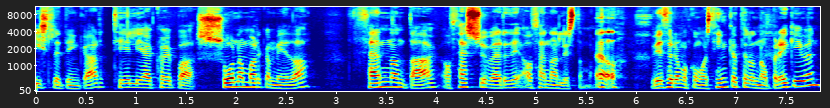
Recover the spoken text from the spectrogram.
Ísletingar til í að kaupa svona marga miða þennan dag á þessu verði á þennan listamann? Við þurfum að komast hinga til að ná break-even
